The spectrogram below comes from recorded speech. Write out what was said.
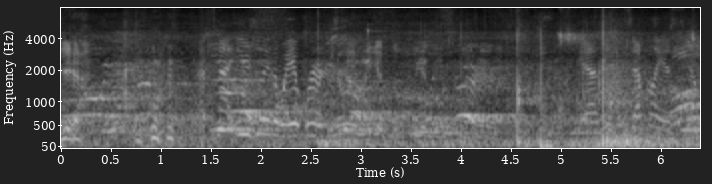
Yeah. That's not usually the way it works. So. Yeah, this is definitely a skill.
